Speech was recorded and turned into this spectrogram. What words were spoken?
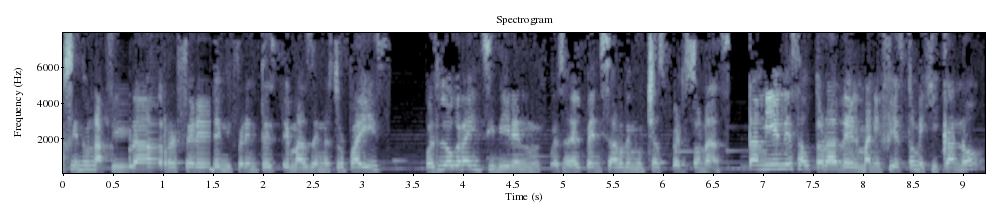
siendo una figura referente en diferentes temas de nuestro país, pues logra incidir en, pues, en el pensar de muchas personas. También es autora del Manifiesto Mexicano,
